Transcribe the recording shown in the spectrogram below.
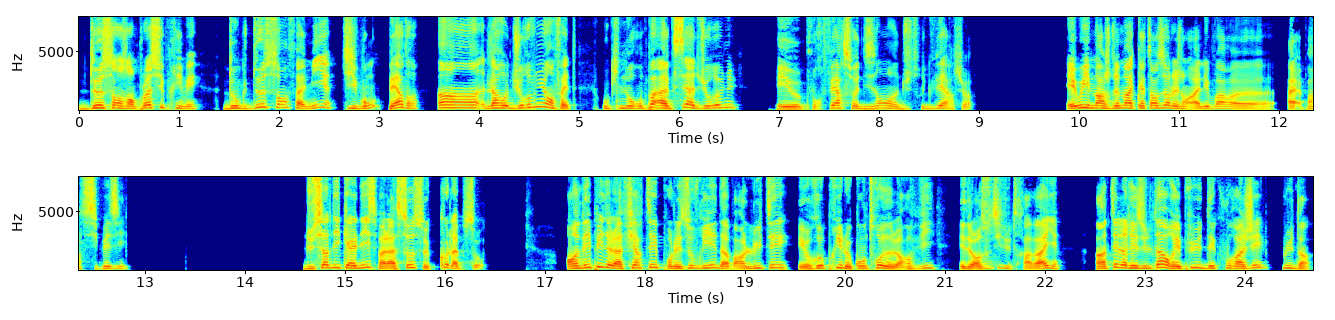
200 emplois supprimés. Donc 200 familles qui vont perdre du revenu en fait, ou qui n'auront pas accès à du revenu. Et euh, pour faire soi-disant du truc vert, tu vois. Et oui, marche demain à 14h les gens, allez voir, euh, participez-y. Du syndicalisme à la sauce collapso. En dépit de la fierté pour les ouvriers d'avoir lutté et repris le contrôle de leur vie et de leurs outils du travail, un tel résultat aurait pu décourager plus d'un.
